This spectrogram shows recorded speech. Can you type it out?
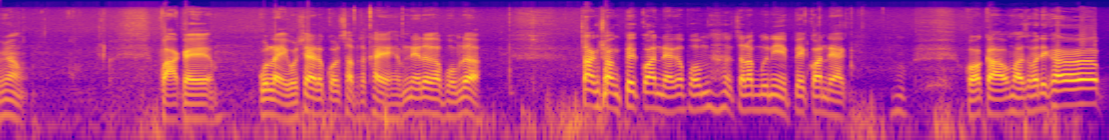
พี่น้องฝากไอ้กดไลค์กดแชร์แล้วกดซับสไครต์ให้มันเนี่ยเด้อครับผมเด้อตั้งช่องเป็กก้อนแดกครับผมสำหรับมือนี้เป็กก้อนแดก ขอกล่าวมาสวัสดีครับ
